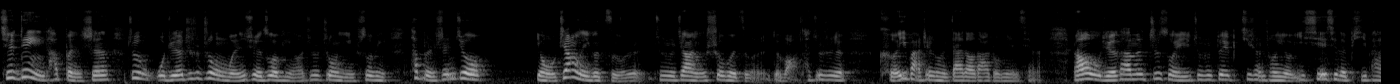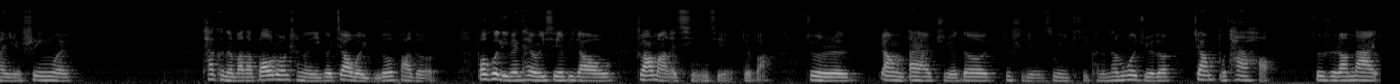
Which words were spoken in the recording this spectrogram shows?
其实电影它本身就，我觉得就是这种文学作品啊，就是这种影视作品，它本身就有这样的一个责任，就是这样一个社会责任，对吧？他就是可以把这种带到大众面前来。然后我觉得他们之所以就是对《寄生虫》有一些些的批判，也是因为，他可能把它包装成了一个较为娱乐化的。包括里面它有一些比较抓马的情节，对吧？就是让大家觉得就是严肃议题，可能他们会觉得这样不太好，就是让大家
